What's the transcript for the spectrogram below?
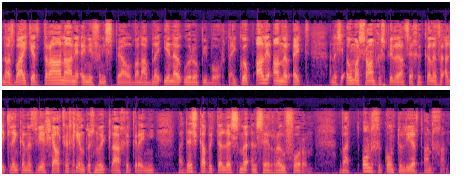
En daar's baie keer trane aan die einde van die spel want daar bly een ou oor op die bord. Hy koop al die ander uit en as die ouma saam gespeel het dan sy gekil en vir al die kleinkinders weer geld gegee want ons nooit klaar gekry nie. Maar dis kapitalisme in sy rou vorm wat ongekontroleerd aangaan.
